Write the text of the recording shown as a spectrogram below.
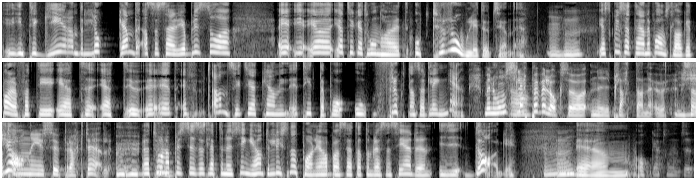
intrigerande, lockande. Alltså så här, jag blir så... Jag, jag, jag tycker att hon har ett otroligt utseende. Mm. Jag skulle sätta henne på omslaget bara för att det är ett, ett, ett, ett ansikte jag kan titta på fruktansvärt länge. Men hon släpper väl också ny platta nu? Så Ja. hon är ju superaktuell. Jag tror hon har precis släppt en ny singel. Jag har inte lyssnat på den, jag har bara sett att de recenserade den idag. Ehm, och att hon typ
